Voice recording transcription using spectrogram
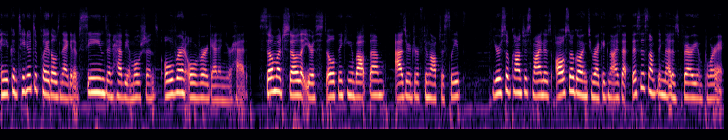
and you continue to play those negative scenes and heavy emotions over and over again in your head, so much so that you're still thinking about them as you're drifting off to sleep, your subconscious mind is also going to recognize that this is something that is very important.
